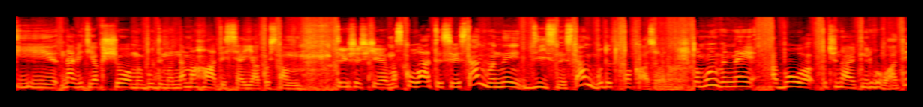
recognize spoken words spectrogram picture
І навіть якщо ми будемо намагатися якось там трішечки маскувати свій стан, вони дійсний стан будуть показувати. Тому вони або починають нервувати,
